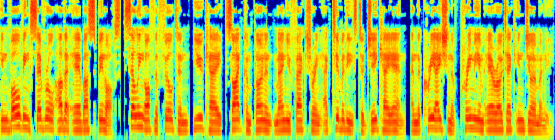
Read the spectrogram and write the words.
involving several other Airbus spin-offs selling off the Filton UK site component manufacturing activities to GKN, and the creation of Premium Aerotech in Germany.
